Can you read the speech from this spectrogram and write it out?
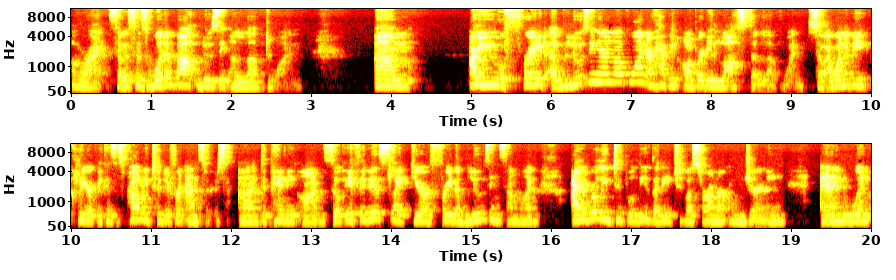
All right. So it says, What about losing a loved one? Um, are you afraid of losing a loved one or having already lost a loved one? So I want to be clear because it's probably two different answers uh, depending on. So if it is like you're afraid of losing someone, I really do believe that each of us are on our own journey. And when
